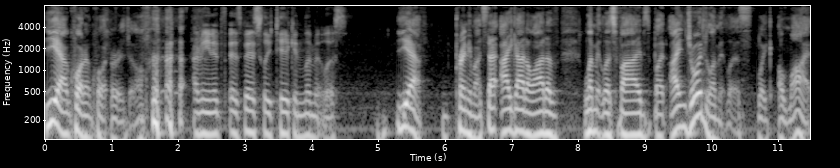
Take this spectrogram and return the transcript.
Yeah, quote unquote original. I mean, it's it's basically taken Limitless. yeah, pretty much. That I got a lot of Limitless vibes, but I enjoyed Limitless like a lot.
